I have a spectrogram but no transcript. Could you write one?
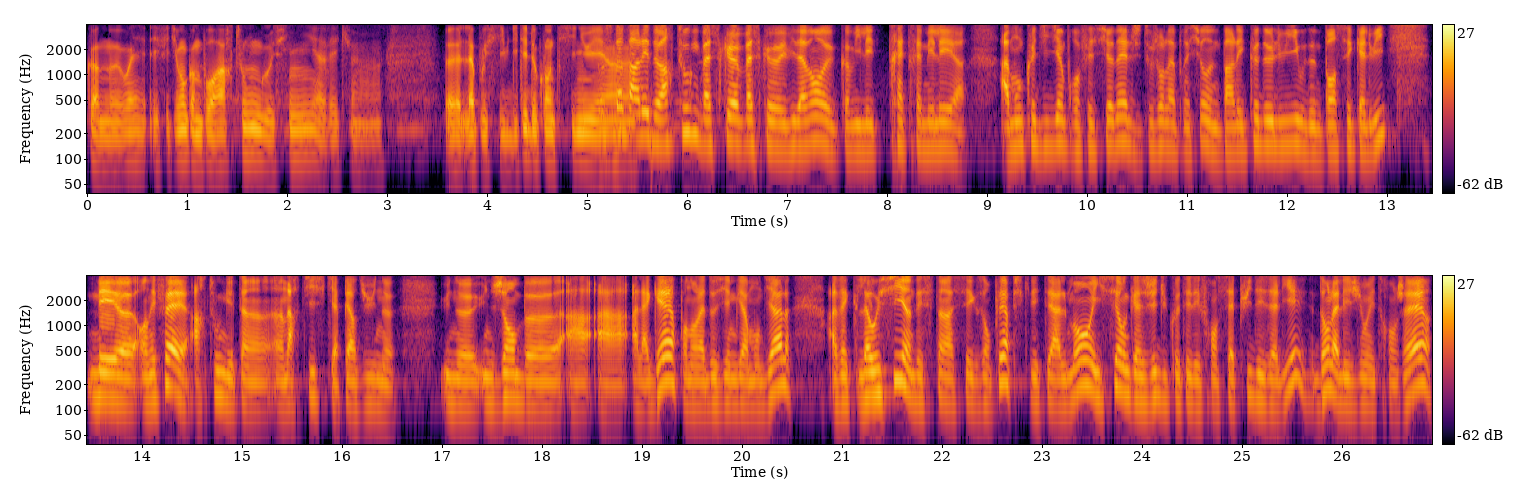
Comme, euh, ouais, effectivement, comme pour Hartung aussi, avec la possibilité de continuer. Je ne pas parler de Hartung parce que, parce que, évidemment, euh, comme il est très très mêlé à, mon quotidien professionnel, j'ai toujours l'impression de ne parler que de lui ou de ne penser qu'à lui. Mais euh, en effet, Hartung est un, artiste qui a perdu une, une, jambe à, à, la guerre pendant la Deuxième Guerre mondiale, avec là aussi un destin assez exemplaire puisqu'il était allemand. Il s'est engagé du côté des Français puis des Alliés dans la Légion étrangère.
